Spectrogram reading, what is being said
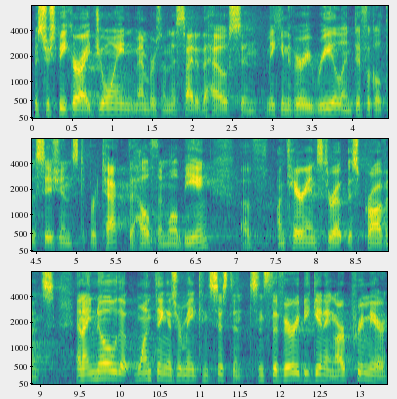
Mr. Speaker, I join members on this side of the House in making the very real and difficult decisions to protect the health and well-being of Ontarians throughout this province. And I know that one thing has remained consistent. Since the very beginning, our Premier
